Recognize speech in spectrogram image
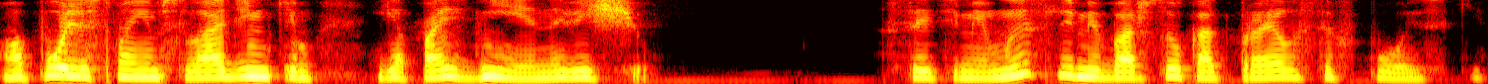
А поле с моим сладеньким я позднее навещу. С этими мыслями барсук отправился в поиски.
